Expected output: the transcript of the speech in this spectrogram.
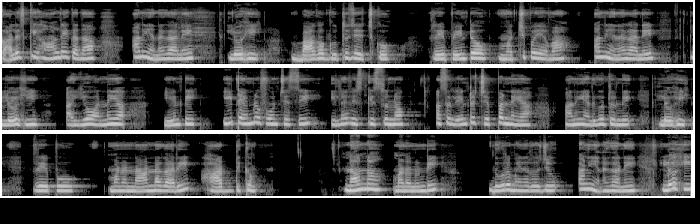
కాలేజ్కి హాలిడే కదా? అని అనగానే లోహి బాగా గుర్తు చేర్చుకో. రేపేంటో మర్చిపోయావా? అని అనగానే లోహి అయ్యో అన్నయ్య ఏంటి ఈ టైంలో ఫోన్ చేసి ఇలా విసిగిస్తున్నావు? అసలు ఏంటో చెప్పన్నయ్య అని అడుగుతుంది లోహి. రేపు మన నాన్నగారి హార్దికం. నాన్న మన నుండి దూరమైన రోజు అని అనగానే లోహి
